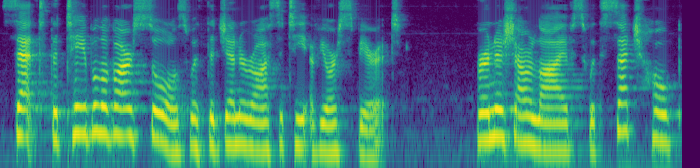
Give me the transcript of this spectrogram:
Set the table of our souls with the generosity of your Spirit. Furnish our lives with such hope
